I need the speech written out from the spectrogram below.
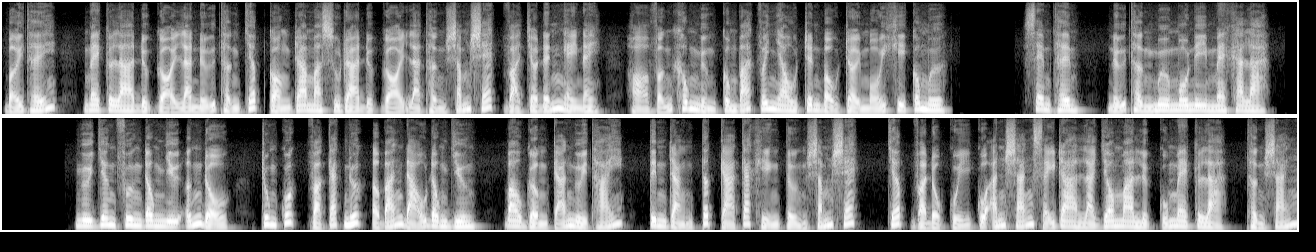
Bởi thế, Mekla được gọi là nữ thần chấp còn Ramasura được gọi là thần sấm sét và cho đến ngày nay, họ vẫn không ngừng công bác với nhau trên bầu trời mỗi khi có mưa. Xem thêm, nữ thần mưa Moni Mekhala. Người dân phương Đông như Ấn Độ, Trung Quốc và các nước ở bán đảo Đông Dương, bao gồm cả người Thái, tin rằng tất cả các hiện tượng sấm sét, chớp và đột quỵ của ánh sáng xảy ra là do ma lực của Mekla, thần sáng,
